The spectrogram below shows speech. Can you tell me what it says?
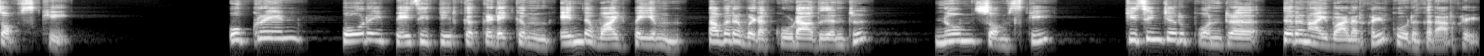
சொப்ஸ்கி உக்ரைன் போரை பேசி தீர்க்க கிடைக்கும் எந்த வாய்ப்பையும் தவறவிடக்கூடாது என்று நோம் சோம்ஸ்கி கிசிஞ்சர் போன்ற திறனாய்வாளர்கள் கூறுகிறார்கள்.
